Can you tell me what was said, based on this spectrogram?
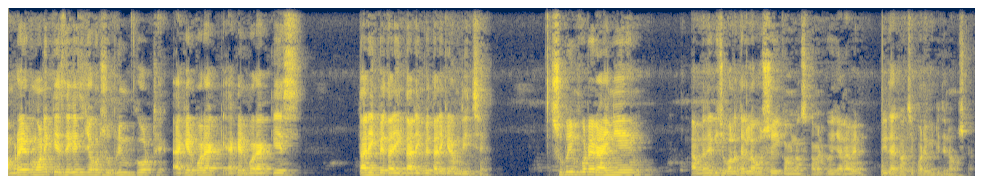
আমরা এরকম অনেক কেস দেখেছি যখন সুপ্রিম কোর্ট একের পর এক একের পর এক কেস তারিখ পে তারিখ তারিখ পে তারিখ এরকম দিচ্ছে। সুপ্রিম কোর্টের রায় নিয়ে আপনাদের কিছু বলা থাকলে অবশ্যই কমেন্ট বক্সে কমেন্ট করে জানাবেন। দেখা হচ্ছে পরে ভিডিওতে। নমস্কার।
